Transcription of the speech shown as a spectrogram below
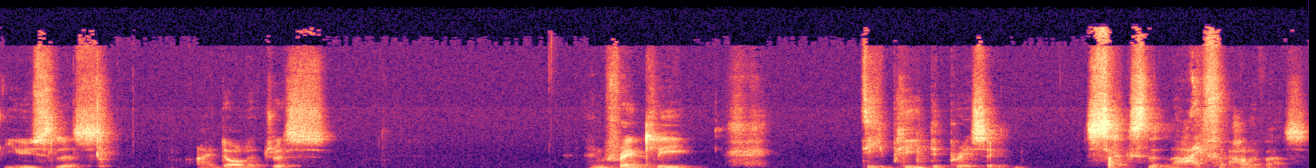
useless, idolatrous, and frankly, deeply depressing. Sucks the life out of us.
